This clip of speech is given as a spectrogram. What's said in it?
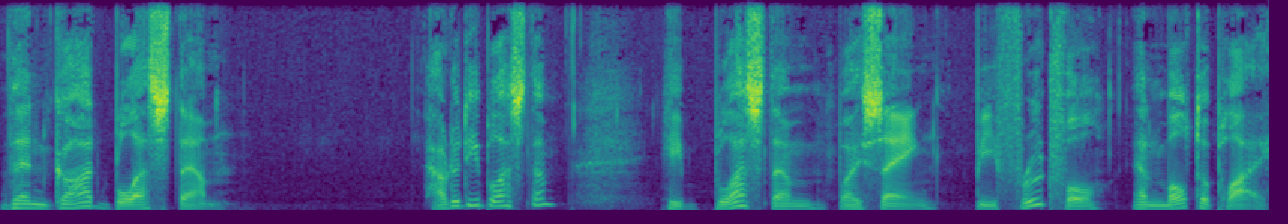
"Then God blessed them." How did he bless them? He blessed them by saying, "Be fruitful and multiply,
